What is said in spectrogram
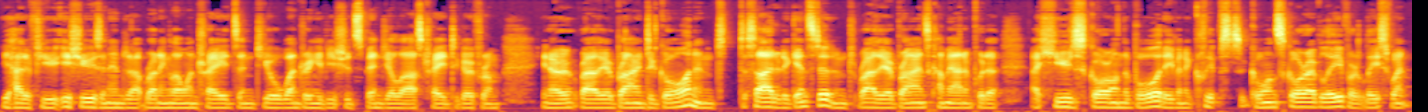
you had a few issues and ended up running low on trades, and you were wondering if you should spend your last trade to go from, you know, Riley O'Brien to Gawn, and decided against it. And Riley O'Brien's come out and put a, a huge score on the board, even eclipsed Gawn's score, I believe, or at least went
